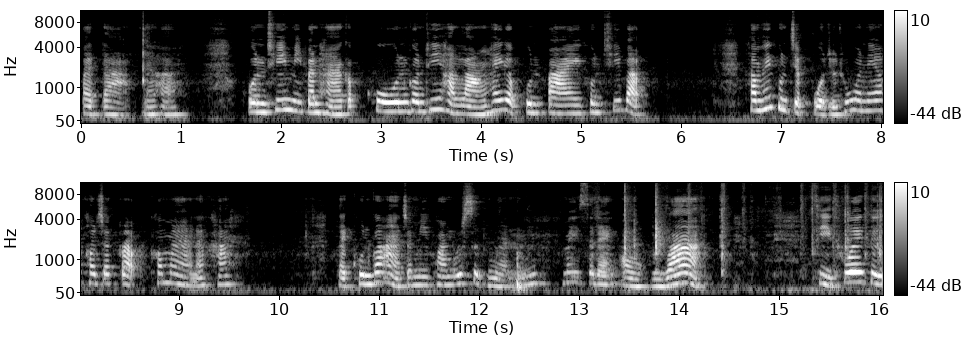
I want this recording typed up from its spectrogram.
แปดดาบนะคะ คนที่มีปัญหากับคุณ คนที่หันหลังให้กับคุณไป คนที่แบบ ทำให้คุณเจ็บปวดอยู่ทุกวันเนี้ยเขาจะกลับเข้ามานะคะ แต่คุณก็อาจจะมีความรู้สึกเหมือนไม่แสดงออกหรือว่าสี่ถ้วยคือ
